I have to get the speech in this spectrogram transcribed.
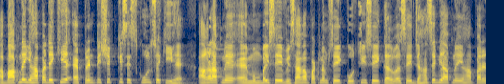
अब आपने यहाँ पर देखिए अप्रेंटिसशिप किस स्कूल से की है? अगर आपने मुंबई से, विशाखापट्टनम से कोची से, करवल से, जहाँ से भी आपने यहाँ पर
